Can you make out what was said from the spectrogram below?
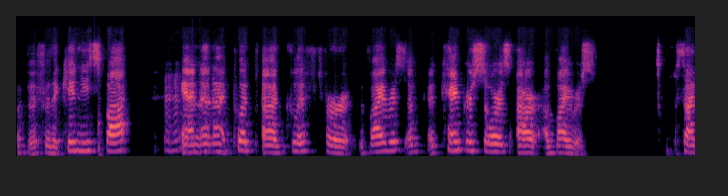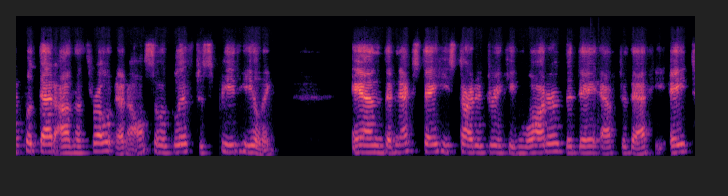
for the kidney spot. Mm-hmm. And then I put a glyph for virus of uh, canker sores are a virus. So I put that on the throat and also a glyph to speed healing. And the next day he started drinking water. The day after that, he ate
